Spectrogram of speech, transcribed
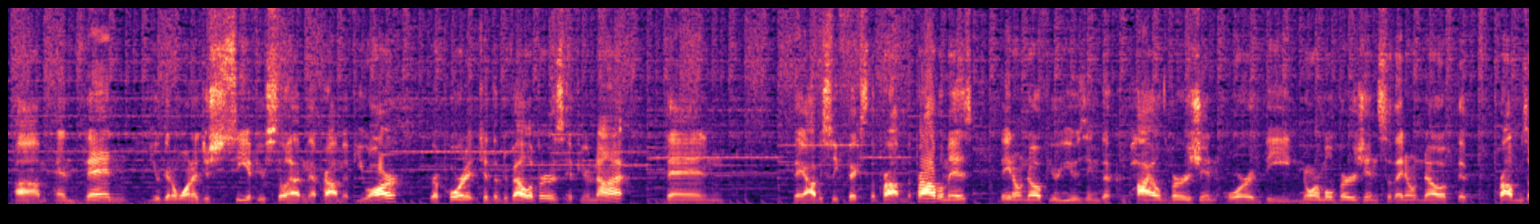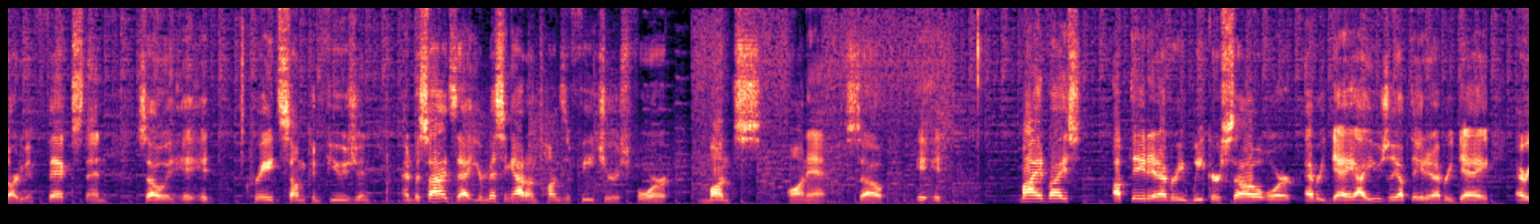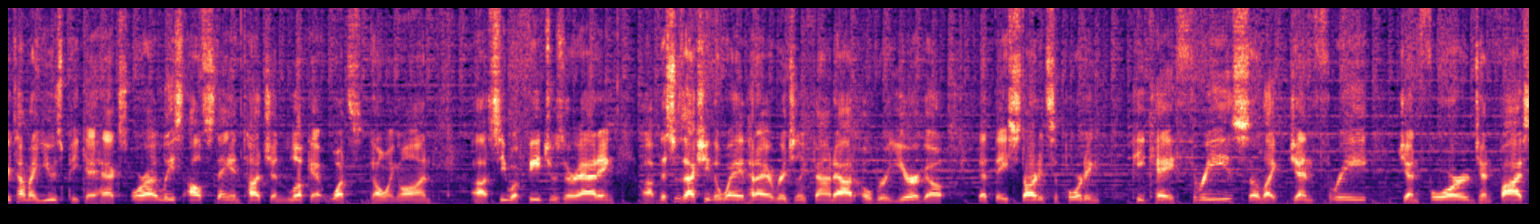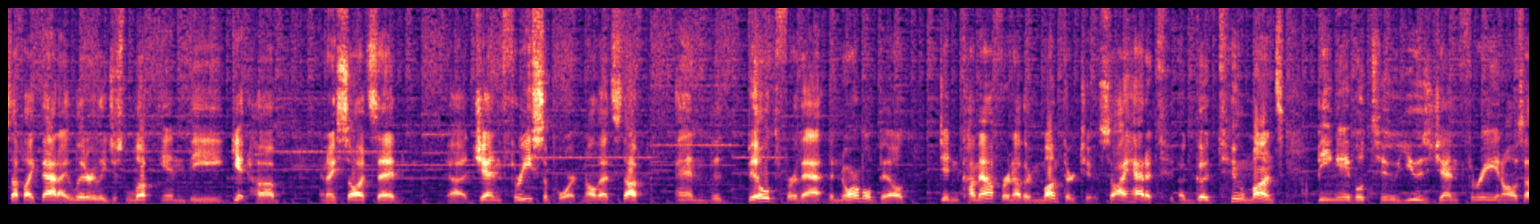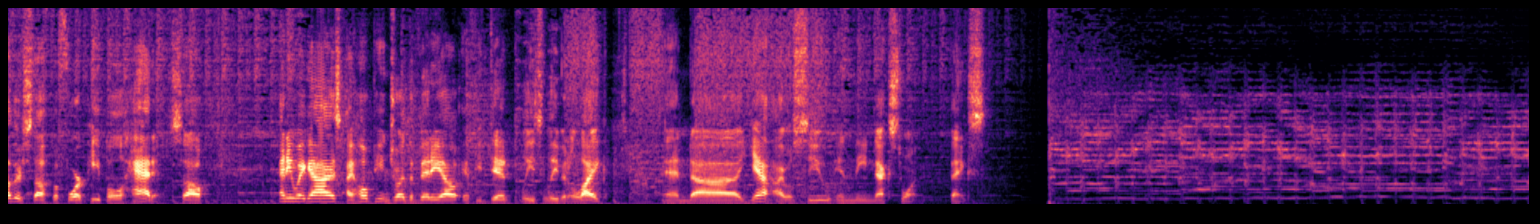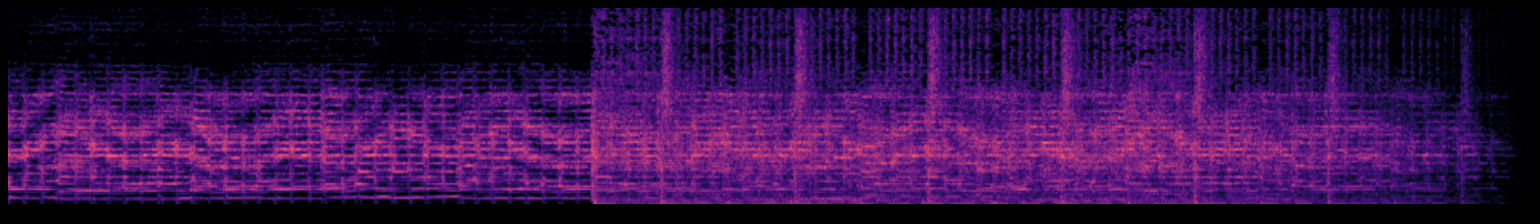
um, and then you're going to want to just see if you're still having that problem. If you are, report it to the developers. If you're not, then they obviously fix the problem. The problem is they don't know if you're using the compiled version or the normal version, so they don't know if the problem's already been fixed, and so it, it creates some confusion. And besides that, you're missing out on tons of features for months on end. So it, it my advice, update it every week or so or every day. I usually update it every day every time I use pkhex or at least I'll stay in touch and look at what's going on, uh, see what features they're adding. Uh, this was actually the way that I originally found out over a year ago that they started supporting PK3s, so like Gen 3, Gen 4, Gen 5, stuff like that. I literally just looked in the GitHub and I saw it said uh, Gen 3 support and all that stuff. And the build for that, the normal build, didn't come out for another month or two. So I had a, good two months being able to use Gen 3 and all this other stuff before people had it. So anyway, guys, I hope you enjoyed the video. If you did, please leave it a like. And uh, yeah, I will see you in the next one. Thanks.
